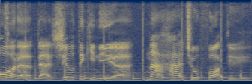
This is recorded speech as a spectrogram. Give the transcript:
Hora da Geotecnia na Rádio FOP.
